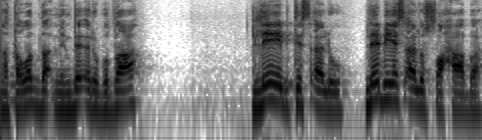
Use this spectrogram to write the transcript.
نتوضأ من بئر بضاعة؟ ليه بتسألوا؟ ليه بيسألوا الصحابة؟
